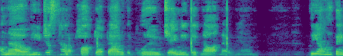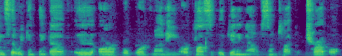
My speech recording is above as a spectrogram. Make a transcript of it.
Oh, no, he just kind of popped up out of the blue. Jamie did not know him. The only things that we can think of eh, are reward money or possibly getting out of some type of trouble.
